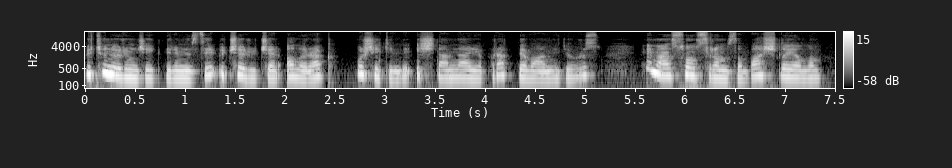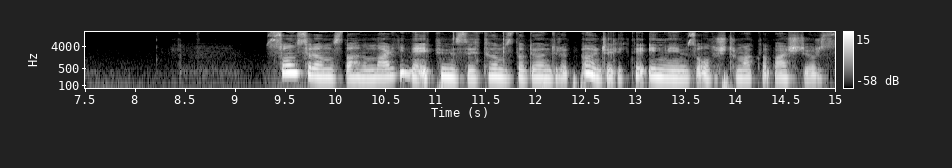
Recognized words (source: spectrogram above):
bütün örümceklerimizi üçer üçer alarak bu şekilde işlemler yaparak devam ediyoruz. Hemen son sıramıza başlayalım. Son sıramızda hanımlar yine ipimizi tığımızda döndürüp öncelikle ilmeğimizi oluşturmakla başlıyoruz.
